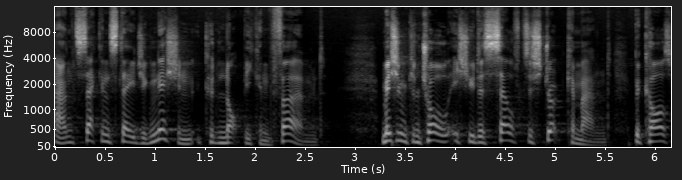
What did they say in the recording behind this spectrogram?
and second stage ignition could not be confirmed. Mission Control issued a self destruct command because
